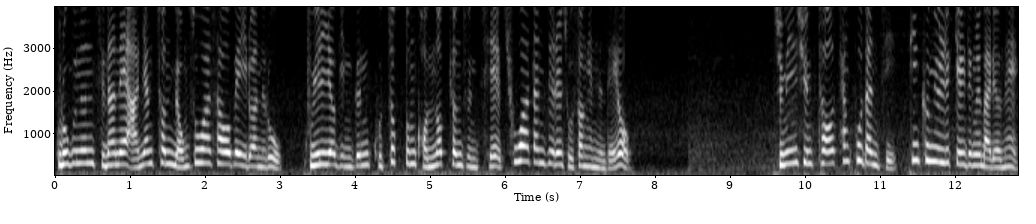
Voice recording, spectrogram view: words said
구로구는 지난해 안양천 명소화 사업의 일환으로 구일역 인근 고척돔 건너편 둔치에 초화단지를 조성했는데요. 주민 쉼터 창포단지, 핑크뮬리길 등을 마련해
